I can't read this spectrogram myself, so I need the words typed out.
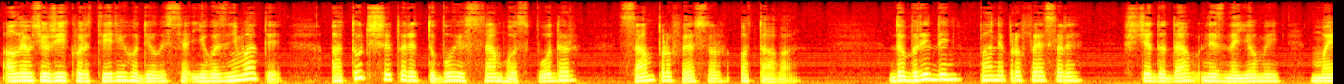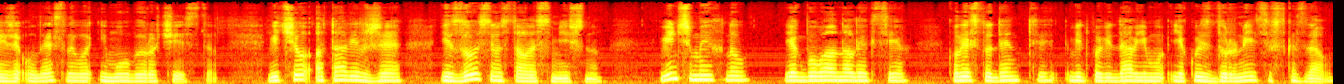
але в чужій квартирі годилося його знімати, а тут ще перед тобою сам господар сам професор Отава. «Добрий день, пане професоре, ще додав незнайомий майже улесливо і мов урочисто. Від чого Отаві вже і зовсім стало смішно. Він чмихнув, як бував на лекціях, коли студент відповідав йому якусь дурницю, сказав:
